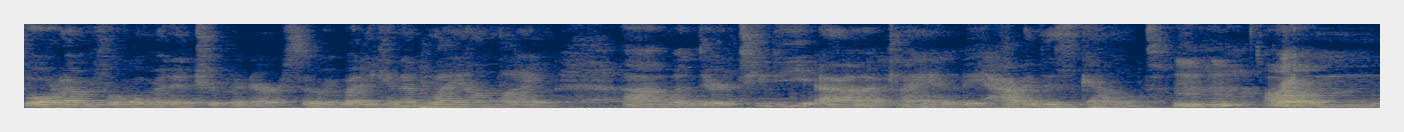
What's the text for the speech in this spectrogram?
Forum for Women Entrepreneurs. So everybody can apply online uh, when they're TD uh, client. They have a discount. Mm-hmm. Right. Um,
